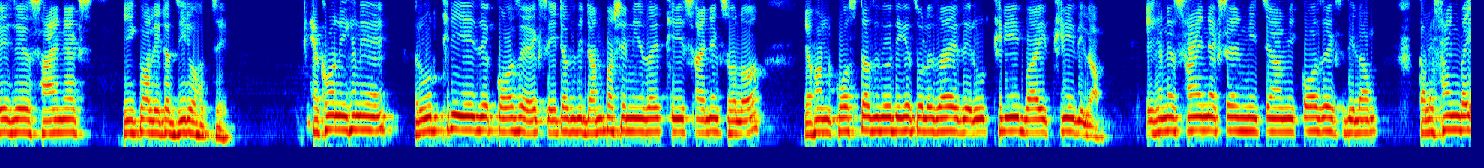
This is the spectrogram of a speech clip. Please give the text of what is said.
এই যে সাইন এক্স ইকুয়াল এটা জিরো হচ্ছে। এখন এখানে রুট থ্রি এই যে কজ এক্স এটা যদি ডান পাশে নিয়ে যায় থ্রি সাইন এক্স হলো, এখন কসটা যদি ওইদিকে চলে যায়, যে রুট থ্রি বাই থ্রি দিলাম, এখানে সাইন এক্সের নিচে আমি কজ এক্স দিলাম, তাহলে sine by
